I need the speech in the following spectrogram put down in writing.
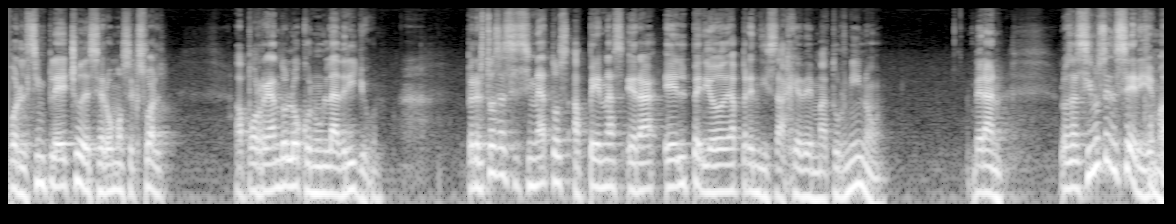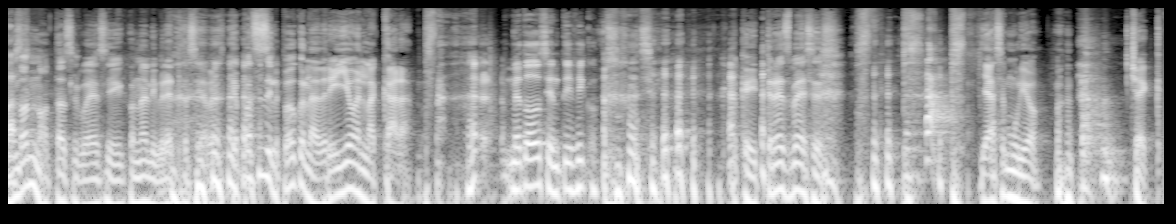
por el simple hecho de ser homosexual, aporreándolo con un ladrillo. Pero estos asesinatos apenas era el periodo de aprendizaje de Maturnino. Verán, los asesinos en serie. Tomando notas, güey, así, con una libreta. Así, a ver, ¿qué pasa si le pego con ladrillo en la cara? Método científico. Ok, tres veces. ya se murió. Check.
